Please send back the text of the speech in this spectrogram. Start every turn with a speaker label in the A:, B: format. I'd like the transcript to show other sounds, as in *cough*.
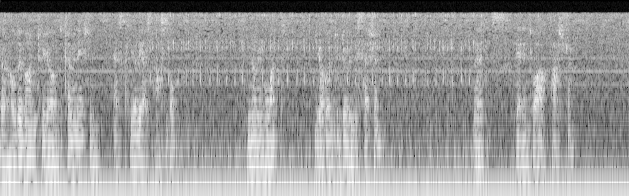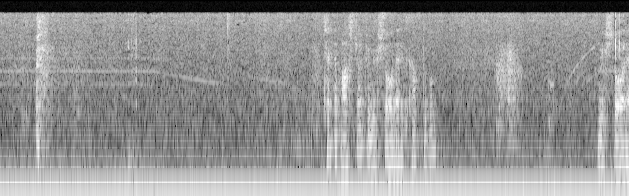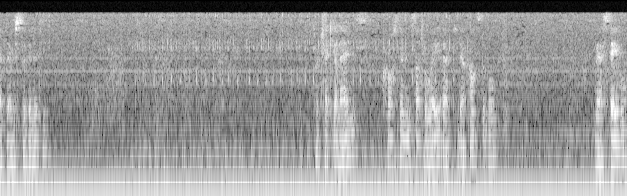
A: So holding on to your determination as clearly as possible, knowing what you're going to do in this session. Let's get into our posture. Check the posture to make sure that it's comfortable. Make sure that there is stability. So check your legs, cross them in such a way that they are comfortable, they are stable.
